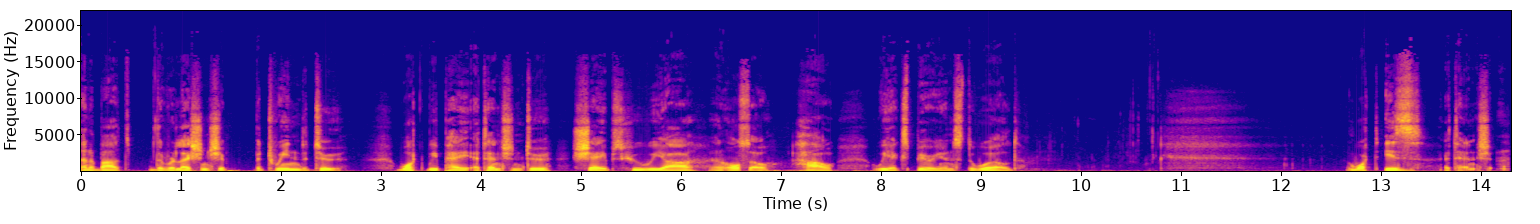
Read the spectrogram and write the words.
and about the relationship between the two. What we pay attention to shapes who we are and also how we experience the world. What is attention?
